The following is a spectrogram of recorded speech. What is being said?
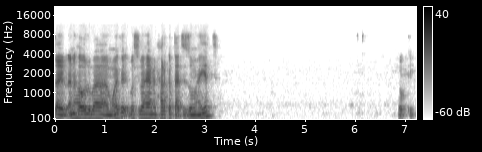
طيب أنا هقول له بقى موافق. بص بقى هيعمل الحركه بتاعت ال zoom أهيت. okay.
